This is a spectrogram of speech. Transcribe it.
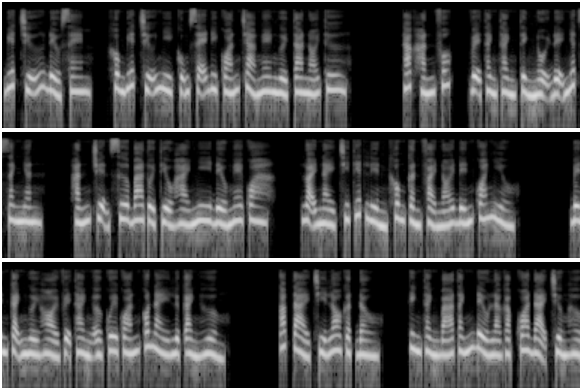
biết chữ đều xem, không biết chữ nhi cũng sẽ đi quán trà nghe người ta nói thư. Thác hắn phúc, vệ thành thành tỉnh nội đệ nhất danh nhân. Hắn chuyện xưa ba tuổi tiểu hài nhi đều nghe qua. Loại này chi tiết liền không cần phải nói đến quá nhiều. Bên cạnh người hỏi vệ thành ở quê quán có này lực ảnh hưởng. Áp tải chỉ lo gật đầu. Kinh thành bá tánh đều là gặp qua đại trường hợp.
